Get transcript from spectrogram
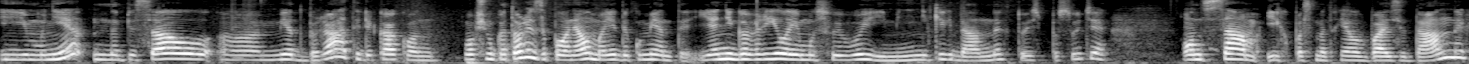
И мне написал э, медбрат, или как он, в общем, который заполнял мои документы. Я не говорила ему своего имени, никаких данных. То есть, по сути, он сам их посмотрел в базе данных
